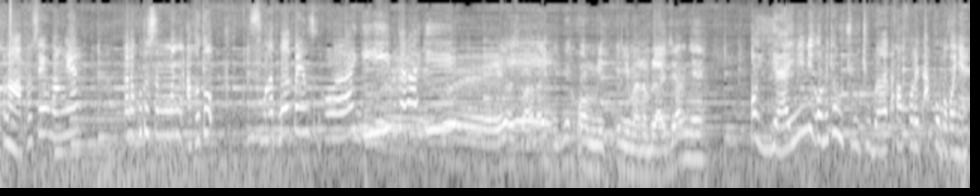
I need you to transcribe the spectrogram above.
kenapa sih emangnya? Kan aku tuh seneng, aku tuh semangat banget pengen sekolah lagi, bentar lagi. Weh, sekolah tadi belinya komik, gimana belajarnya? Oh iya, ini nih komiknya lucu-lucu banget, favorit aku pokoknya.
